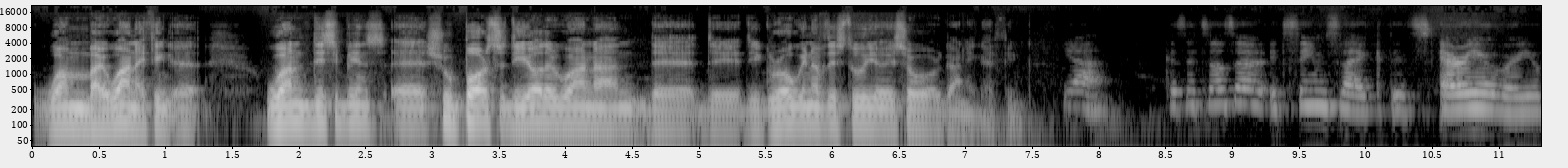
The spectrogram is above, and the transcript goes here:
one by one i think uh, one discipline uh, supports the other one and the, the the growing of the studio is so organic i think Yeah, Because it's also it seems like this area where your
